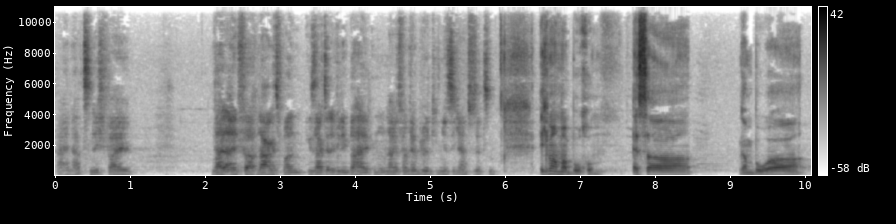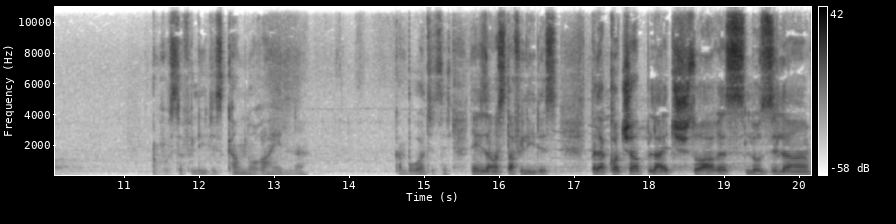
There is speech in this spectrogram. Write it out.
Nein, hat's nicht, weil, weil einfach Nagelsmann gesagt hat, er will ihn behalten und Nagelsmann wäre blöd, ihn jetzt nicht einzusetzen. Ich mach mal Bochum. Essa, Gamboa. Wo ist der Felidis? Kam nur rein, ne? Gamboa hat jetzt nicht. Ne, die sagen wir Staphylidis. Bella Kotschap, Leitsch, Soares, Losilla.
